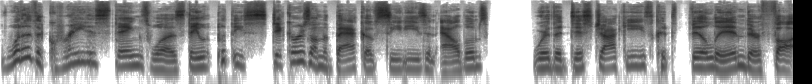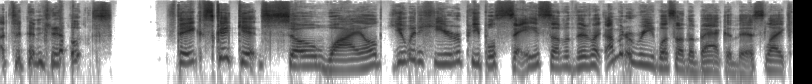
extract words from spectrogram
One of the greatest things was they would put these stickers on the back of CDs and albums where the disc jockeys could fill in their thoughts and notes. Things could get so wild. You would hear people say some of them, like, I'm going to read what's on the back of this. Like,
